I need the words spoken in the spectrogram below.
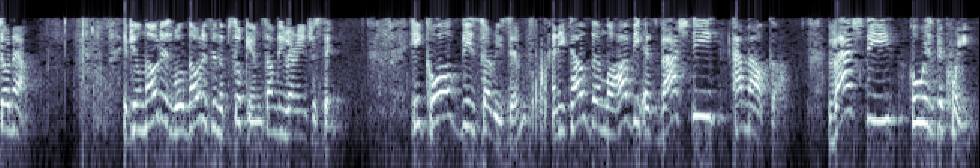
So now, if you'll notice, we'll notice in the psukim something very interesting. He calls these sarisim and he tells them, Lahavi es Vashti Hamalka. Vashti, who is the queen.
